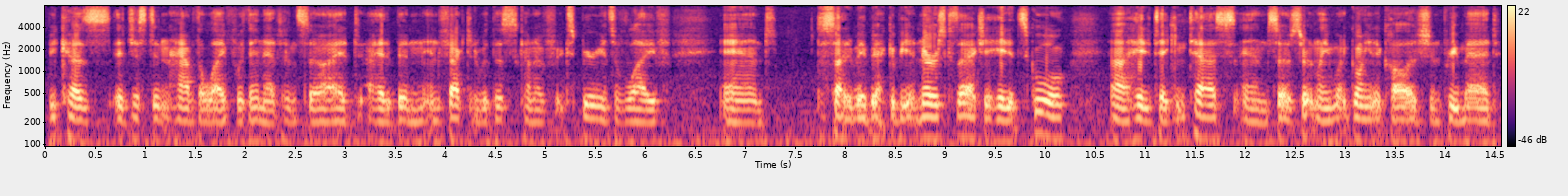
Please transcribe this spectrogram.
because it just didn't have the life within it. And so I had, I had been infected with this kind of experience of life and decided maybe I could be a nurse because I actually hated school, uh, hated taking tests. And so, certainly, going into college and pre med,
